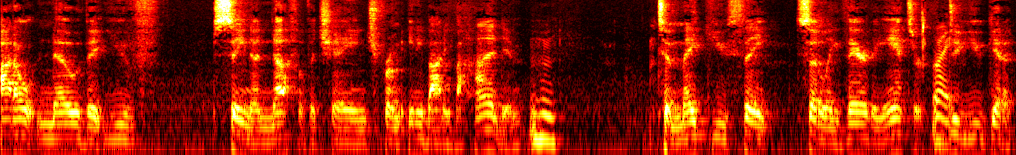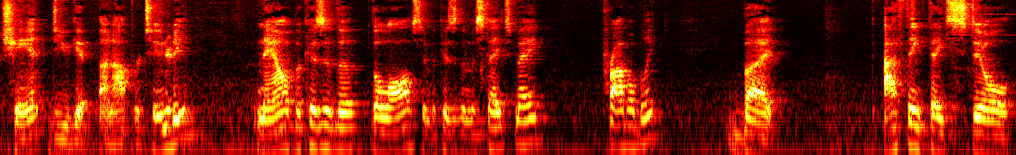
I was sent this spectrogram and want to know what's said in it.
I don't know that you've seen enough of a change from anybody behind him Mm-hmm. to make you think suddenly they're the answer. Right. Do you get a chance? Do you get an opportunity now because of the, the loss and because of the mistakes made? Probably. But I think they still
